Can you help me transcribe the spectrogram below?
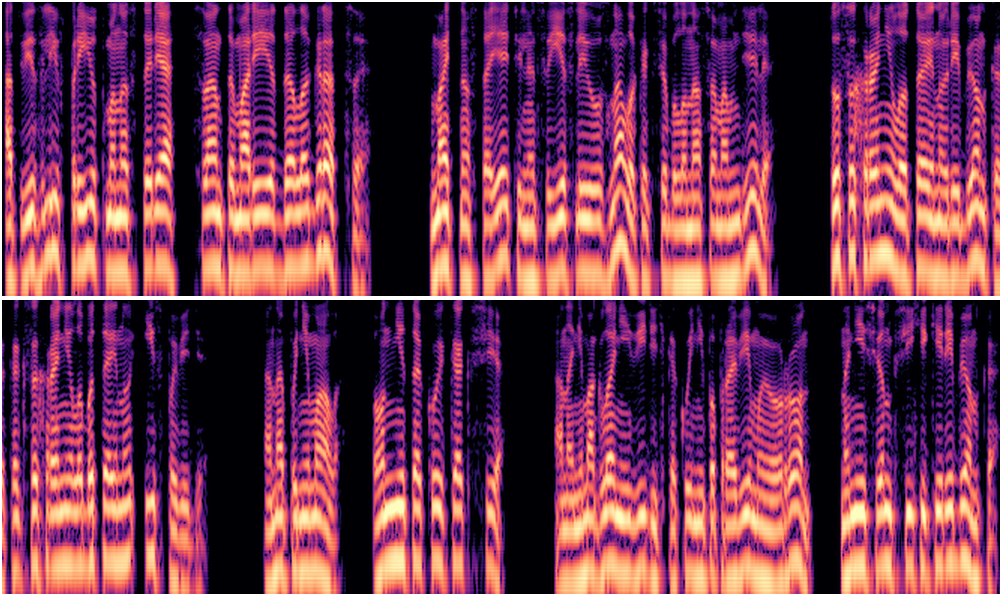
отвезли в приют монастыря Санта-Мария-де-ла-Грация. Мать-настоятельница, если и узнала, как все было на самом деле, то сохранила тайну ребенка, как сохранила бы тайну исповеди. Она понимала, он не такой, как все. Она не могла не видеть, какой непоправимый урон нанесен психике ребенка,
